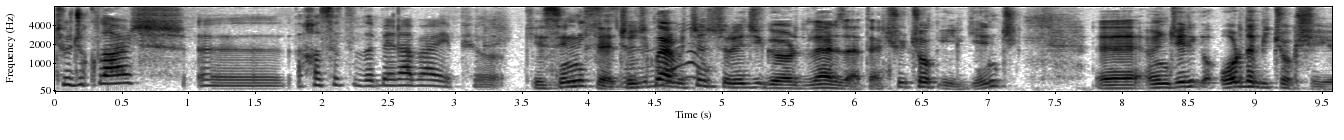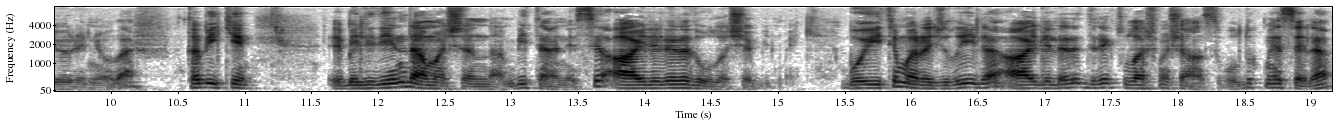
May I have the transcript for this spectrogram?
çocuklar e, hasatı da beraber yapıyor. Kesinlikle Sizin çocuklar bütün süreci gördüler zaten. Şu çok ilginç. E, öncelikle orada birçok şeyi öğreniyorlar. Tabii ki e, belediyenin de amaçlarından bir tanesi ailelere de ulaşabilmek. Bu eğitim aracılığıyla ailelere direkt ulaşma şansı bulduk. Mesela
